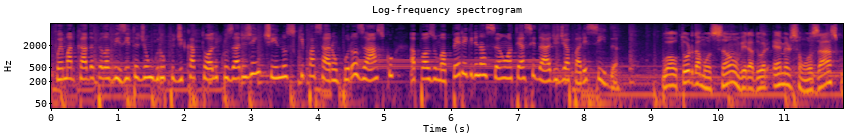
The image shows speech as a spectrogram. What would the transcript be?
foi marcada pela visita de um grupo de católicos argentinos que passaram por Osasco após uma peregrinação até a cidade de Aparecida. O autor da moção, o vereador Emerson Osasco,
